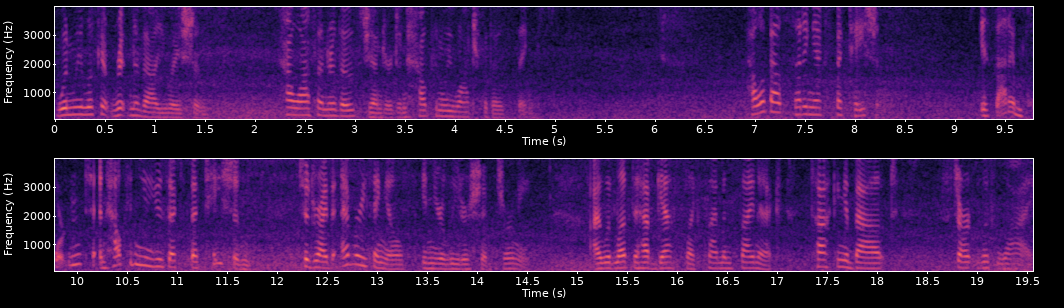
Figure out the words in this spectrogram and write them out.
When we look at written evaluations, how often are those gendered and how can we watch for those things? How about setting expectations? Is that important? And how can you use expectations to drive everything else in your leadership journey? I would love to have guests like Simon Sinek talking about start with why.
